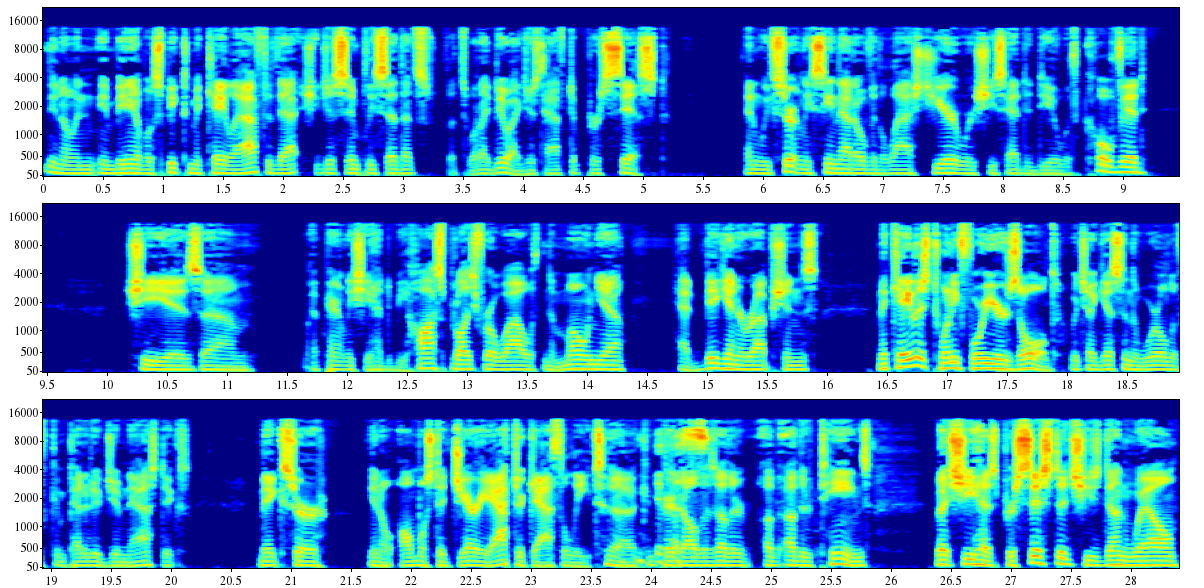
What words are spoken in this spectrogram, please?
you know, in, in being able to speak to MyKayla after that, she just simply said, that's, that's what I do. I just have to persist. And we've certainly seen that over the last year where she's had to deal with COVID she is um, apparently she had to be hospitalized for a while with pneumonia, had big interruptions. MyKayla's 24 years old, which I guess in the world of competitive gymnastics makes her, you know, almost a geriatric athlete uh, compared yes. to all those other other teens. But she has persisted. She's done well.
